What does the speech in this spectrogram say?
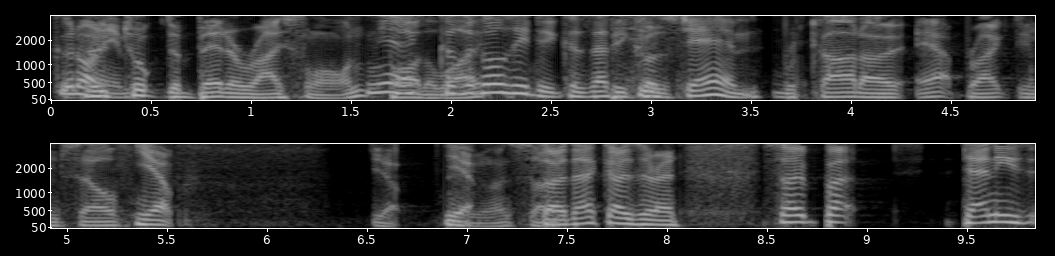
Good on him. Who him. took the better race line, yeah, by the because of course he did. Because that's because his jam. Ricciardo outbraked himself. Yep. Yep. Yeah. Anyway, so, that goes around. So, but Danny's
